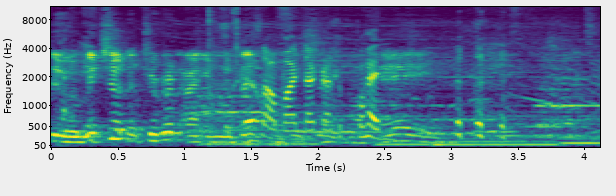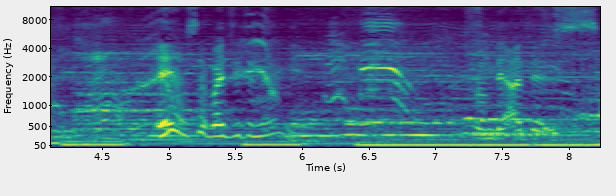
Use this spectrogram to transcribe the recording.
to make sure the children are in the best. Sama Amanda kat depan. Okay. Eh, asal baju dia ni? From the others.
